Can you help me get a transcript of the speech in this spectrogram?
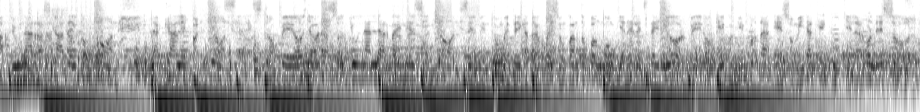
Hace una rasca del copón, la calefacción. Estropeo y ahora soy una larva en el sillón. Se me entumece cada hueso en cuanto pongo un pie en el exterior. Pero qué coño importa eso, mira que cuque el árbol de sol.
